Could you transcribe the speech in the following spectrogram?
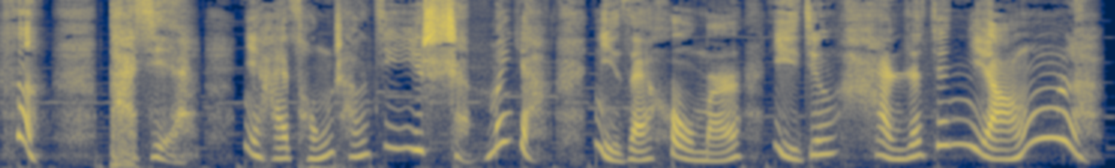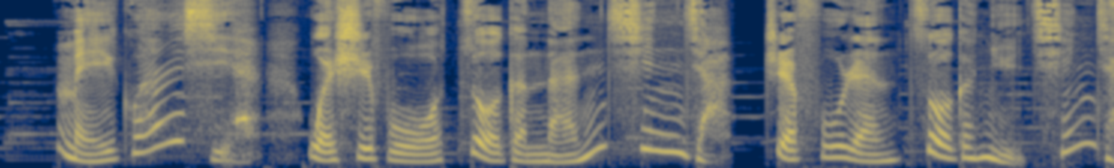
哼，八戒，你还从长计议什么呀？你在后门已经喊人家娘了。没关系，我师傅做个男亲家，这夫人做个女亲家，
